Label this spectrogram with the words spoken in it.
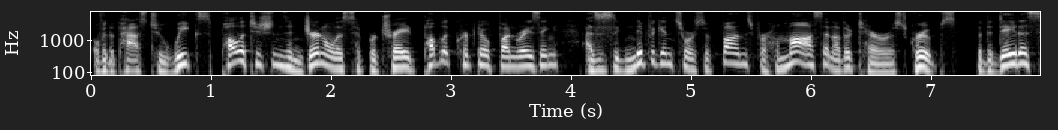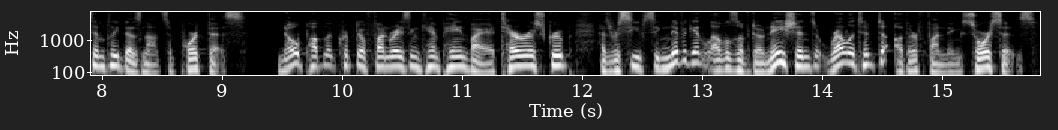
over the past two weeks, politicians and journalists have portrayed public crypto fundraising as a significant source of funds for Hamas and other terrorist groups, but the data simply does not support this. No public crypto fundraising campaign by a terrorist group has received significant levels of donations relative to other funding sources.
